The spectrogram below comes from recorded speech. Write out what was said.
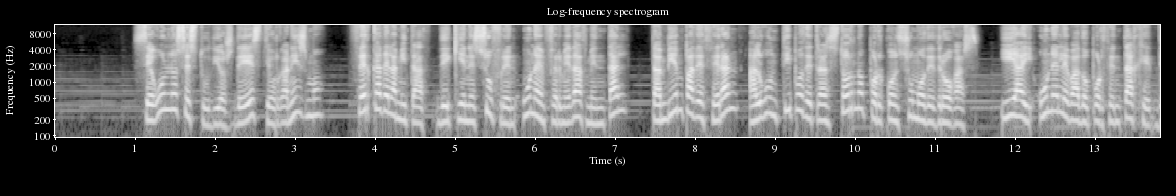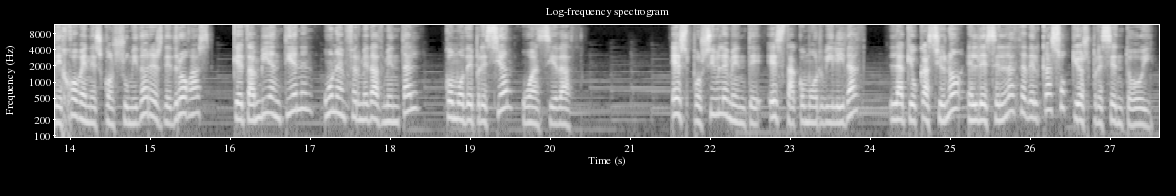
Según los estudios de este organismo, cerca de la mitad de quienes sufren una enfermedad mental también padecerán algún tipo de trastorno por consumo de drogas, y hay un elevado porcentaje de jóvenes consumidores de drogas que también tienen una enfermedad mental como depresión o ansiedad. Es posiblemente esta comorbilidad la que ocasionó el desenlace del caso que os presento hoy.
